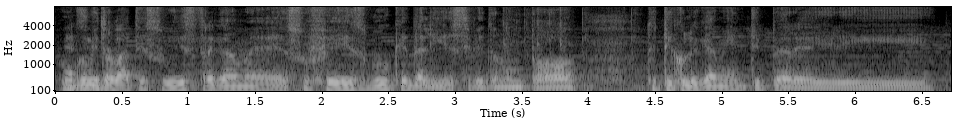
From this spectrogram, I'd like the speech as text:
Comunque eh mi trovate su Instagram e su Facebook e da lì si vedono un po' tutti i collegamenti per i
